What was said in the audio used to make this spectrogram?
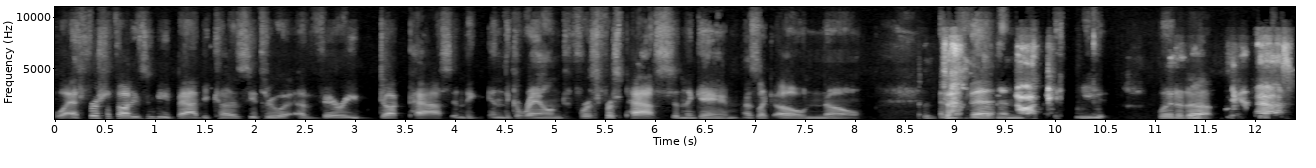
Well, at first I thought he was going to be bad because he threw a, a very duck pass in the in the ground for his first pass in the game. I was like, oh no. And then he lit it up. pass?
